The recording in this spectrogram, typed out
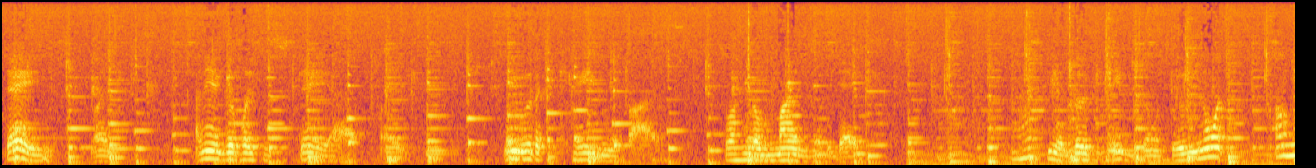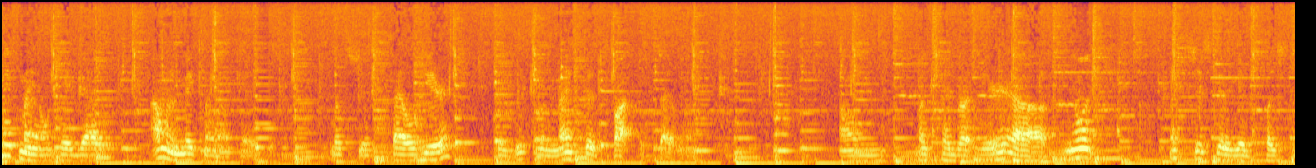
stay. Like, I need a good place to stay at. Like, maybe with a cave nearby, so I can go mining every day. There has to be a good cave to go. You know what? I'll make my own cave, guys. I'm gonna make my own cave. Let's just settle here. this is a nice good spot to settle in. Um, let's head right here. Uh, you know what? Let's just get a good place to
